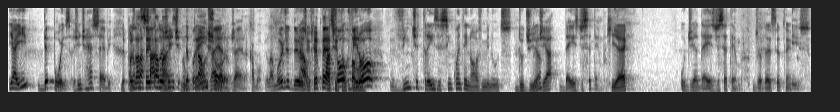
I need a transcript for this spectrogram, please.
E aí, depois, a gente recebe. Depois ano não passado, aceita mais. Gente, não depois, tem não, já choro. era, já era, acabou. Pelo amor de Deus, não, gente. Repete, passou, então, por virou, favor. 23 e 59 minutos do dia? do dia 10 de setembro. Que é o dia 10 de setembro. Dia 10 de setembro. Isso.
